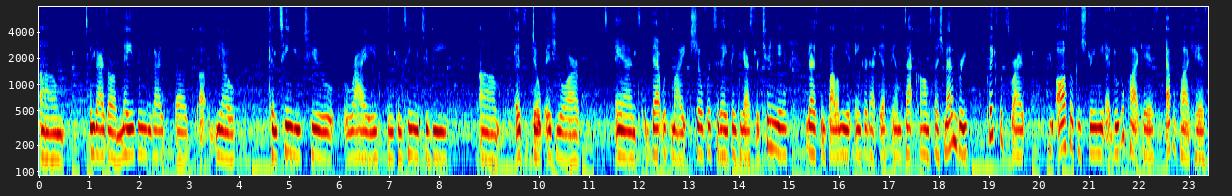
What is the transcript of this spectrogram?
Um, you guys are amazing. You guys, uh, uh, you know, continue to rise and continue to be um, as dope as you are. And that was my show for today. Thank you guys for tuning in. You guys can follow me at anchor.fm.com slash Madam Bree. Click subscribe. You also can stream me at Google Podcasts, Apple Podcasts,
